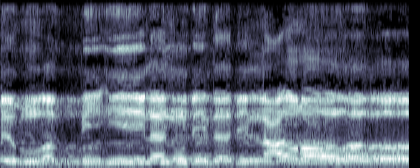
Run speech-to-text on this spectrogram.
من ربه لنبذ بالعراء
